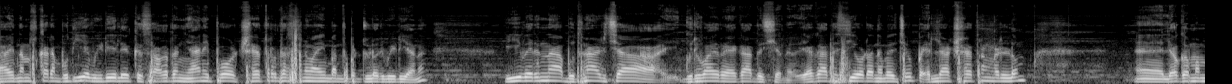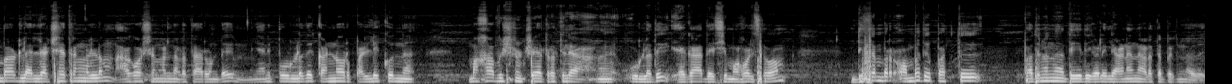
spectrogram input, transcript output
ഹായ് നമസ്കാരം. പുതിയ വീഡിയോയിലേക്ക് സ്വാഗതം. ഞാനിപ്പോൾ ക്ഷേത്ര ദർശനവുമായി ബന്ധപ്പെട്ടുള്ളൊരു വീഡിയോ ആണ് ഈ വരുന്ന ബുധനാഴ്ച ഗുരുവായൂർ ഏകാദശിയാണ്. ഏകാദശിയോടനുബന്ധിച്ച് എല്ലാ ക്ഷേത്രങ്ങളിലും ലോകമെമ്പാടുള്ള എല്ലാ ക്ഷേത്രങ്ങളിലും ആഘോഷങ്ങൾ നടത്താറുണ്ട്. ഞാനിപ്പോൾ ഉള്ളത് കണ്ണൂർ പള്ളിക്കുന്ന് മഹാവിഷ്ണു ക്ഷേത്രത്തിലാണ് ഉള്ളത് ഏകാദശി മഹോത്സവം. ഡിസംബർ ഒമ്പത് പത്ത് പതിനൊന്ന് തീയതികളിലാണ് നടത്തപ്പെടുന്നത്.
